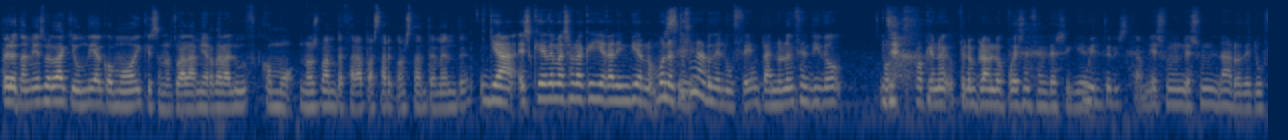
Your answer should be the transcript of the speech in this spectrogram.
Pero también es verdad que un día como hoy, que se nos va a la mierda la luz, como nos va a empezar a pasar constantemente. Ya, es que además ahora que llega el invierno. Bueno, esto es un aro de luz, ¿eh? En plan, no lo he encendido. Por- porque no, pero en plan lo puedes encender si quieres. Winter is coming. Es un, es un aro de luz.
